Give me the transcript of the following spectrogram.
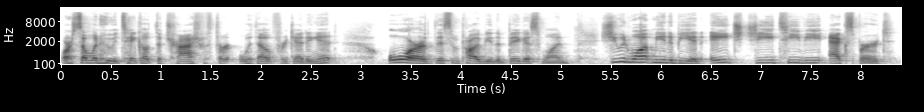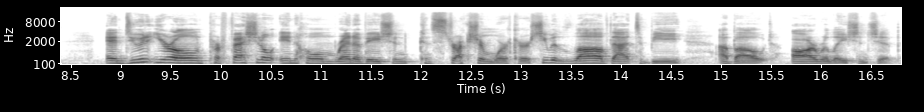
or someone who would take out the trash for, without forgetting it. Or, this would probably be the biggest one, she would want me to be an HGTV expert and do it your own professional in home renovation construction worker. She would love that to be about our relationship.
